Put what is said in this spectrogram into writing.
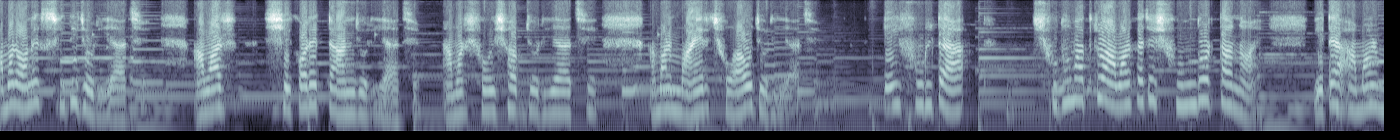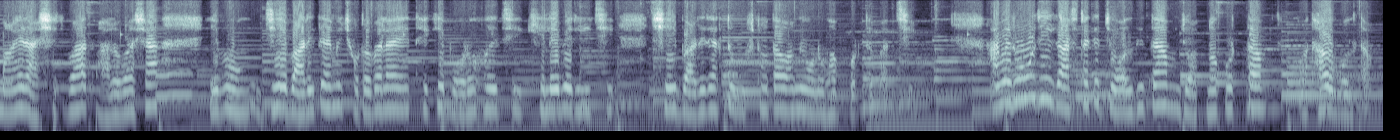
আমার অনেক স্মৃতি জড়িয়ে আছে। আমার শেকড়ের টান জড়িয়ে আছে, আমার শৈশব জড়িয়ে আছে, আমার মায়ের ছোঁয়াও জড়িয়ে আছে। এই ফুলটা শুধুমাত্র আমার কাছে সুন্দর তা নয়, এটা আমার মায়ের আশীর্বাদ, ভালোবাসা এবং যে বাড়িতে আমি ছোটবেলায় থেকে বড় হয়েছি, খেলে বেরিয়েছি, সেই বাড়ির একটা উষ্ণতাও আমি অনুভব করতে পারছি। আমি রোজ এই গাছটাকে জল দিতাম, যত্ন করতাম, কথাও বলতাম।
